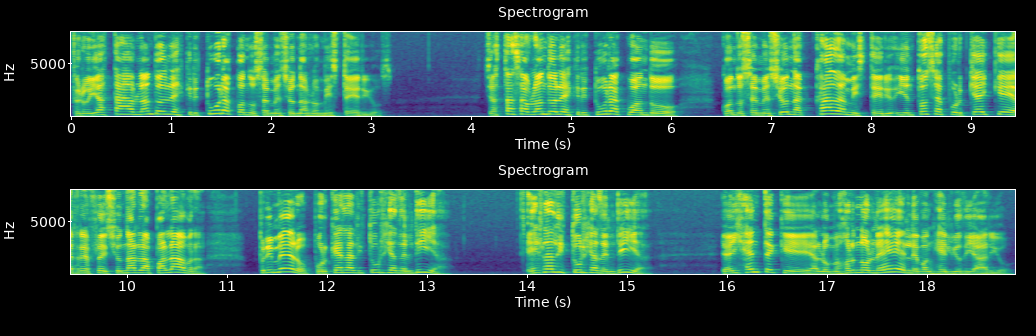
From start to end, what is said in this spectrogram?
Pero ya estás hablando de la Escritura cuando se mencionan los misterios. Ya estás hablando de la Escritura cuando, cuando se menciona cada misterio. Y entonces, ¿por qué hay que reflexionar la palabra? Primero, porque es la liturgia del día. Es la liturgia del día. Y hay gente que a lo mejor no lee el Evangelio diario.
